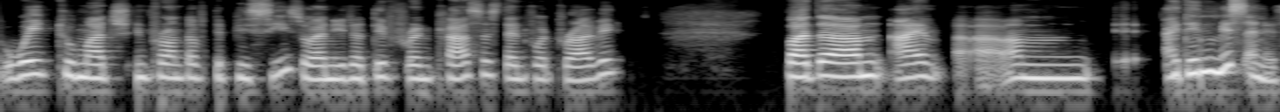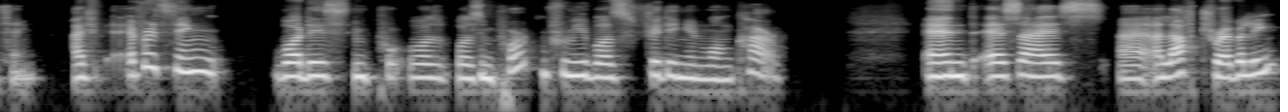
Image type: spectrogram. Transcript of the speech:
way too much in front of the PC, so I need a different classes than for driving. But um, I um, I didn't miss anything. I everything what is impo- was was important for me was fitting in one car. And as I I love traveling,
